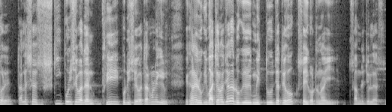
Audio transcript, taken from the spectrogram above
করে, তাহলে সে কী পরিষেবা দেন? ফ্রি পরিষেবা। তার মানে কি? এখানে রুগী বাঁচানোর জায়গায় রুগী মৃত্যু যাতে হোক, সেই ঘটনাই সামনে চলে আসছে।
